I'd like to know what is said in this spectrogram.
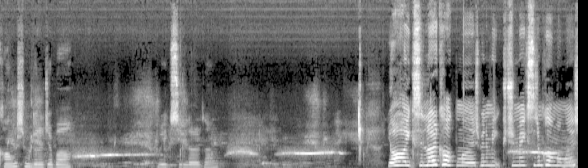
Kalmış mıdır acaba? Şu iksirlerden. Ya iksirler kalkmış. Benim küçülme iksirim kalmamış.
